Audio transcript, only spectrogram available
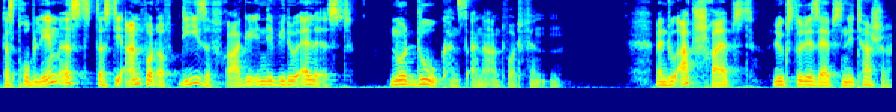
Das Problem ist, dass die Antwort auf diese Frage individuell ist. Nur du kannst eine Antwort finden. Wenn du abschreibst, lügst du dir selbst in die Tasche.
